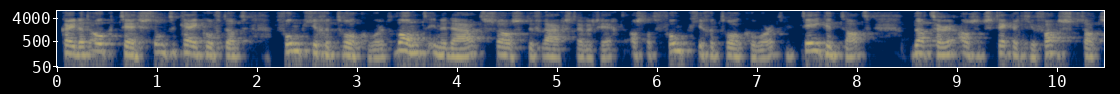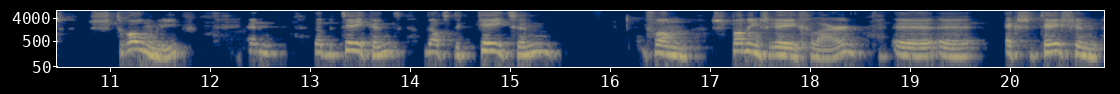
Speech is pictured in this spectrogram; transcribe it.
kan je dat ook testen om te kijken of dat vonkje getrokken wordt. Want inderdaad, zoals de vraagsteller zegt, als dat vonkje getrokken wordt, betekent dat dat er als het stekkertje vast zat, stroom liep. En dat betekent dat de keten van spanningsregelaar excitation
